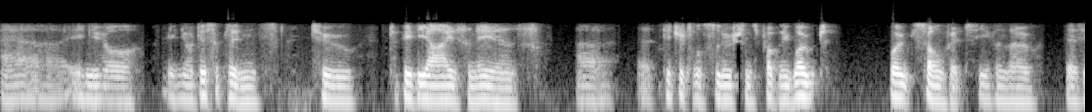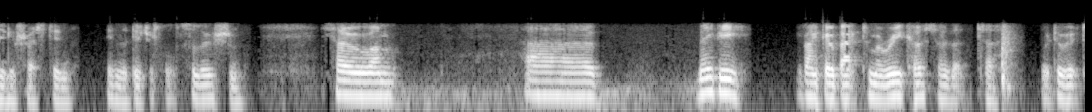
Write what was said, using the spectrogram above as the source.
uh, in your in your disciplines to to be the eyes and ears uh, digital solutions probably won't won't solve it, even though there's interest in in the digital solution. So um, uh, maybe if I go back to Marika so that uh, we do it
